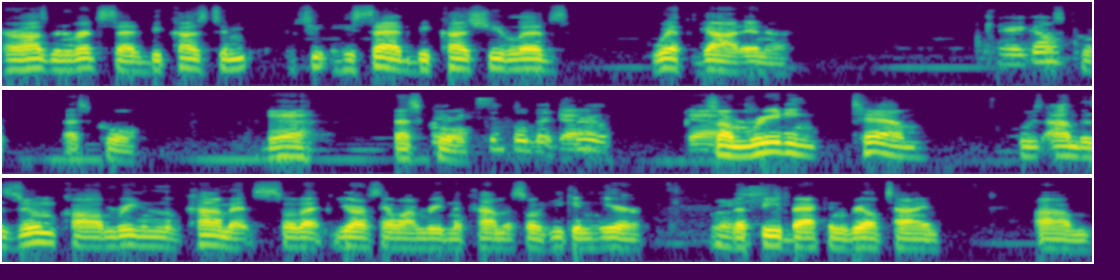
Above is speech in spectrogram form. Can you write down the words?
her husband Rich said because to she, he said because she lives with God in her. There you go. That's cool. That's cool. Yeah. That's cool. Very simple but yeah. true. Yeah. So I'm reading Tim, who's on the Zoom call. I'm reading the comments so that you understand why I'm reading the comments, so he can hear right. the feedback in real time. Um,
